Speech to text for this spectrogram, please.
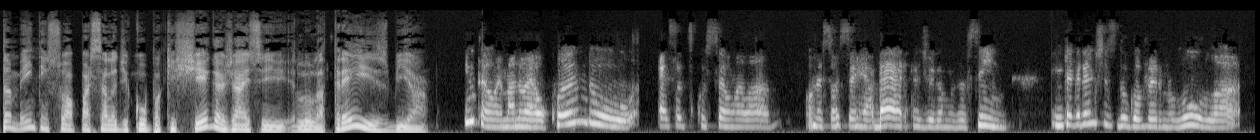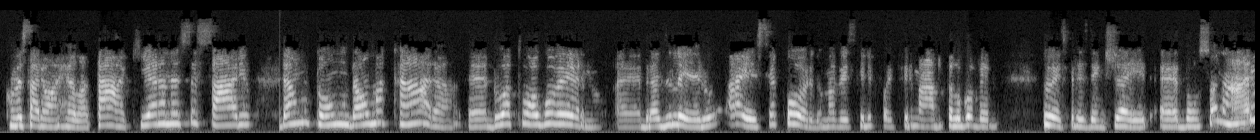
também tem sua parcela de culpa que chega já esse Lula 3, Bia? Então, Emanuel, quando essa discussão ela começou a ser reaberta, digamos assim, integrantes do governo Lula começaram a relatar que era necessário dar um tom, dar uma cara é, do atual governo é, brasileiro a esse acordo, uma vez que ele foi firmado pelo governo do ex-presidente Jair é, Bolsonaro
